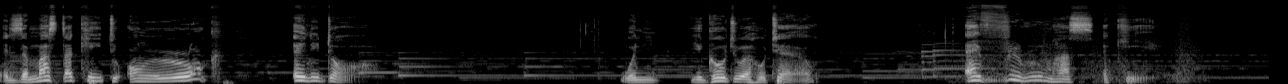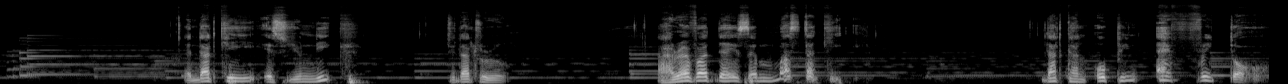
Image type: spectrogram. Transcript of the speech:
It is the master key to unlock any door. When you go to a hotel, every room has a key. And that key is unique to that room. However, there is a master key that can open every door.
